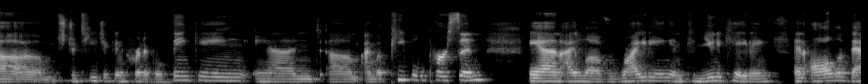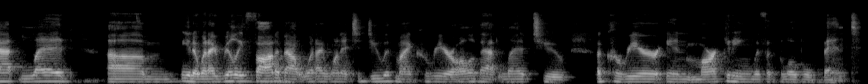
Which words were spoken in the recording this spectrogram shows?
um, strategic and critical thinking. And um, I'm a people person and I love writing and communicating. And all of that led um, you know, when I really thought about what I wanted to do with my career, all of that led to a career in marketing with a global bent,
